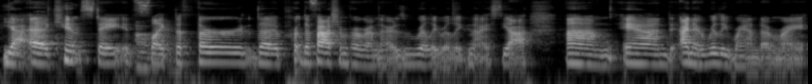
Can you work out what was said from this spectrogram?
yeah, uh, Kent State. It's like the third, the the fashion program there is really really nice, yeah. Um, and I know really random, right?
